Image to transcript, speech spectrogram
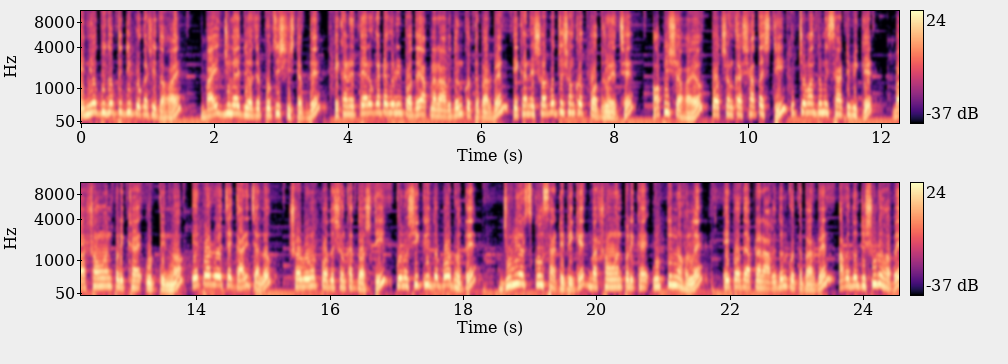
এই নিয়োগ বিজ্ঞপ্তিটি প্রকাশিত হয় বাইশ জুলাই দুই হাজার পঁচিশ খ্রিস্টাব্দে। এখানে তেরো ক্যাটাগরির পদে আপনারা আবেদন করতে পারবেন। এখানে সর্বোচ্চ সংখ্যক পদ রয়েছে। অফিস সহায়ক, পদ সংখ্যা সাতাশটি, উচ্চ মাধ্যমিক সার্টিফিকেট বা সমমান পরীক্ষায় উত্তীর্ণ। এরপর রয়েছে গাড়ি চালক, সর্বমোট পদের সংখ্যা দশটি। কোনো স্বীকৃত বোর্ড হতে জুনিয়র স্কুল সার্টিফিকেট বা সমমান পরীক্ষায় উত্তীর্ণ হলে এই পদে আপনারা আবেদন করতে পারবেন। আবেদনটি শুরু হবে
